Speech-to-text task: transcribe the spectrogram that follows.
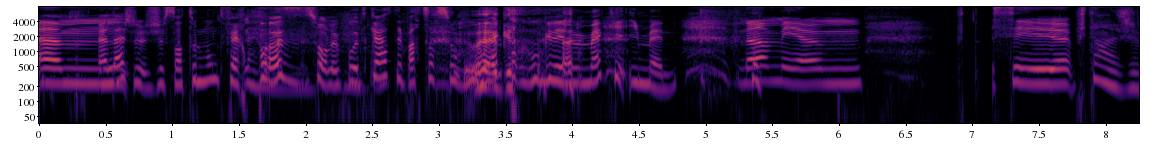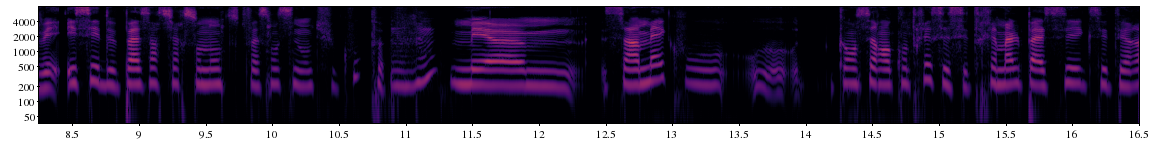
Euh, Ah, Là, je, je sens tout le monde faire pause sur le podcast et partir sur Google Ouais, pour googler le mec et il mène. Non, mais euh, c'est. Putain, je vais essayer de pas sortir son nom de toute façon, sinon tu coupes. Mais euh, c'est un mec où, où- quand on s'est rencontrés, ça s'est très mal passé, etc.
